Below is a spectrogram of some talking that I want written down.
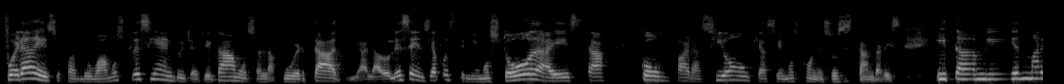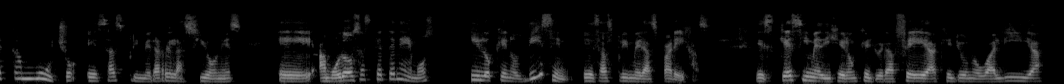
Fuera de eso, cuando vamos creciendo y ya llegamos a la pubertad y a la adolescencia, pues tenemos toda esta comparación que hacemos con esos estándares. Y también marca mucho esas primeras relaciones eh, amorosas que tenemos y lo que nos dicen esas primeras parejas. Es que si me dijeron que yo era fea, que yo no valía,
